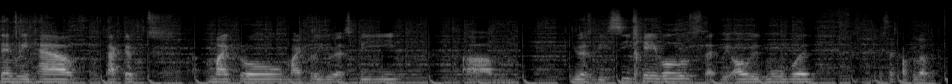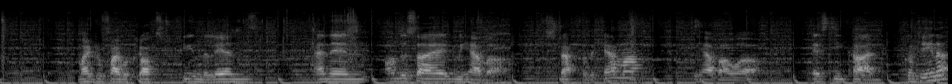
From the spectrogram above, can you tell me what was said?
Then we have packet micro, micro USB, um, USB-C cables that we always move with. Just a couple of microfiber cloths to clean the lens. And then on the side we have a strap for the camera. We have our SD card container.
